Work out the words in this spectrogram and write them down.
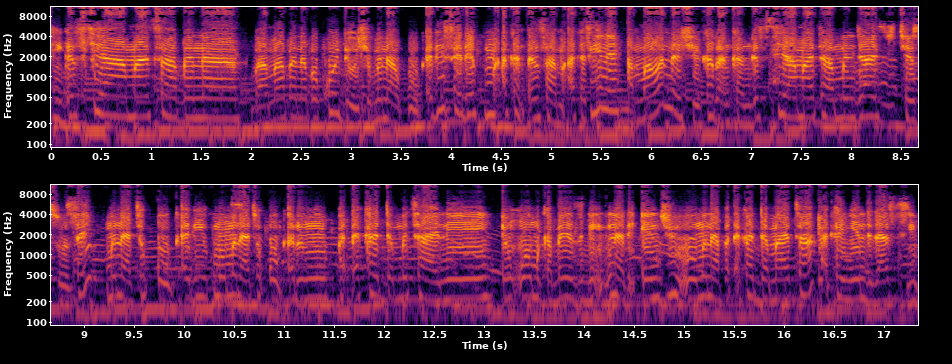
Alhamdulillahi gaskiya mata bana ba ma bana ba ko da yaushe muna ƙoƙari sai dai kuma akan dan samu akasi ne. Amma wannan shekaran kan gaskiya mata mun jajirce sosai. Muna ta ƙoƙari kuma muna ta ƙoƙarin faɗakar da mutane yan uwanmu kamar yanzu ina da NGO muna faɗakar da mata akan yadda za su yi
